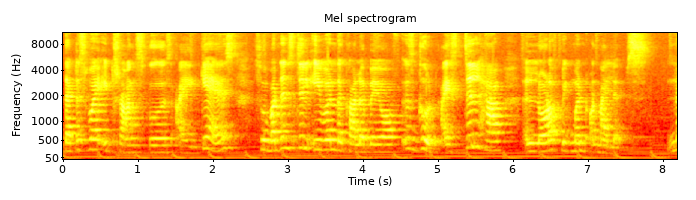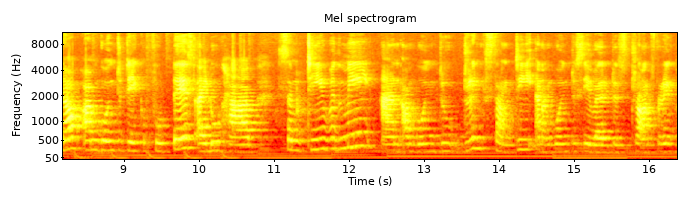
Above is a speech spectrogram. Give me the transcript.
That is why it transfers I guess so but then still even the color payoff is good. I still have a lot of pigment on my lips. Now I'm going to take a food taste. I do have some tea with me and I'm going to drink some tea and I'm going to see whether it is transferring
